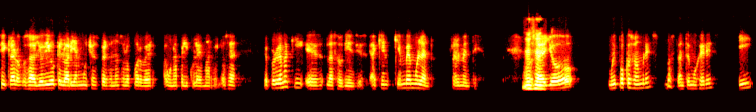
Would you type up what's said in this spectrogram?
Sí, claro, o sea, yo digo que lo harían muchas personas solo por ver una película de Marvel. O sea, el problema aquí es las audiencias. ¿A quién, quién ve Mulan realmente? O sea, yo, muy pocos hombres, bastantes mujeres y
